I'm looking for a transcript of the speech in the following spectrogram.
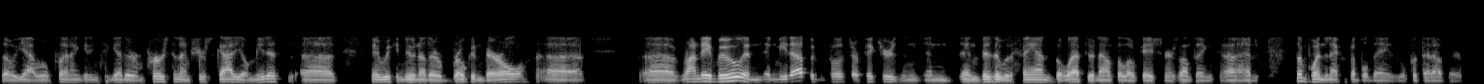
so yeah, we'll plan on getting together in person. I'm sure Scotty will meet us. Uh, maybe we can do another Broken Barrel uh, uh, rendezvous and, and meet up and post our pictures and, and, and visit with fans. But we'll have to announce a location or something uh, at some point in the next couple of days. We'll put that out there.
